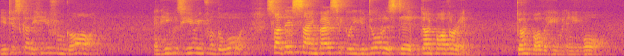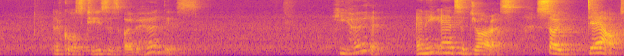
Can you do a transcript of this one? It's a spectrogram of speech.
You just got to hear from God. And he was hearing from the Lord. So they're saying basically, your daughter's dead. Don't bother him. Don't bother him anymore. And of course, Jesus overheard this. He heard it. And he answered Jairus. So doubt,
